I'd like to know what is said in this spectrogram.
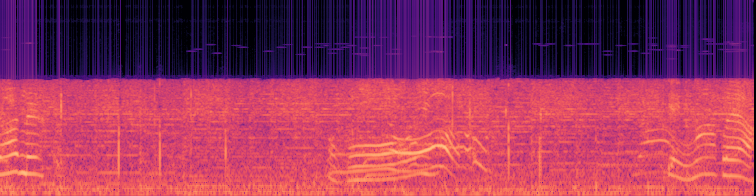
ยอดเลย โอ้โห เก่งมากเลยอะ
